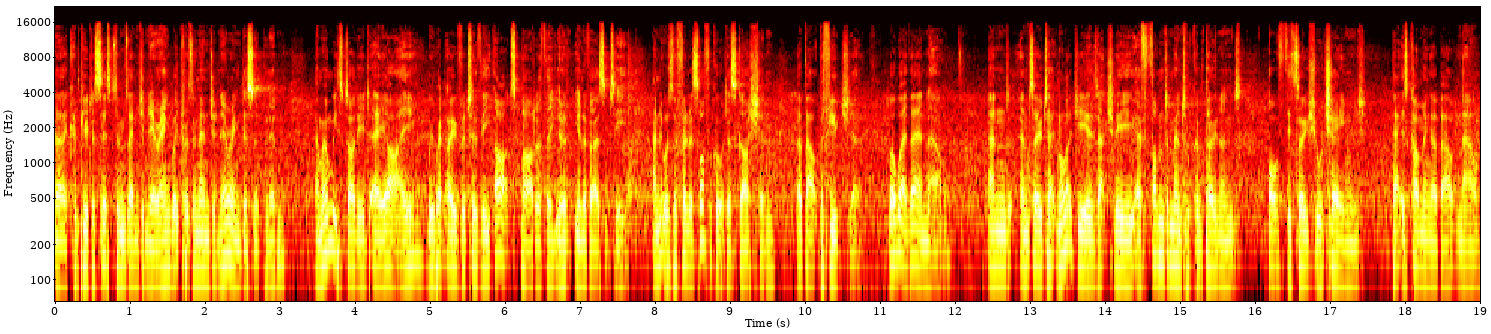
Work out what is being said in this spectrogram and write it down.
uh, computer systems engineering, which was an engineering discipline. And when we studied AI, we went over to the arts part of the u- university, and it was a philosophical discussion about the future. Well, we're there now. And, and so technology is actually a fundamental component of the social change that is coming about now.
